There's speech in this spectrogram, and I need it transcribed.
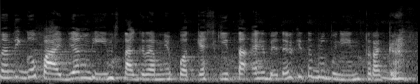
Nanti gue pajang di Instagramnya podcast kita. Eh btw kita belum punya Instagram.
